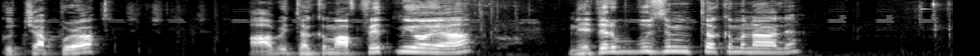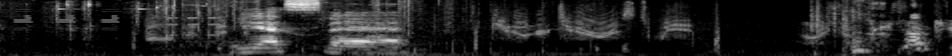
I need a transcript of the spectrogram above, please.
Good job bro. Abi takım affetmiyor ya. Nedir bu bizim takımın hali? Yes be.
